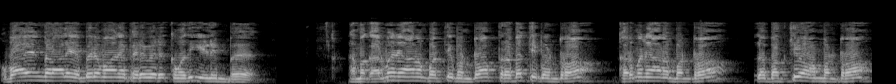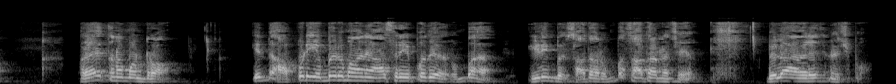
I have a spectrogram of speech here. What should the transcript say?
உபாயங்களாலே எம்பெருமான பெறவிருக்குவது இழிம்பு. நம்ம கர்மஞானம் பக்தி பண்றோம் பிரபத்தி பண்றோம் கர்மஞானம் பண்றோம் இல்ல பக்தி யோகம் பண்றோம் பிரயத்தனம் பண்றோம். என்று அப்படி எம்பெருமானை ஆசிரியப்பது ரொம்ப இடிம்பு சாதா ரொம்ப சாதாரண செயல். பிலோ ஆவரேஜ்னு வச்சுப்போம்.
